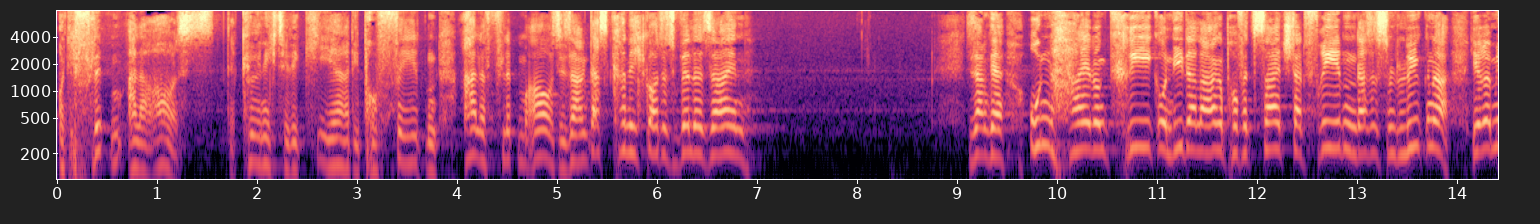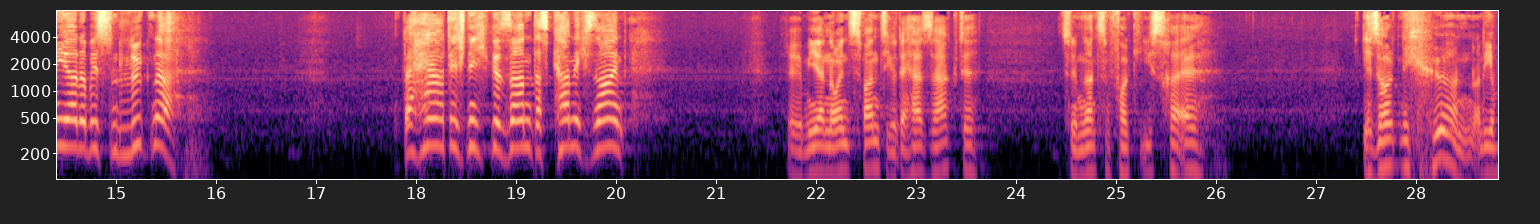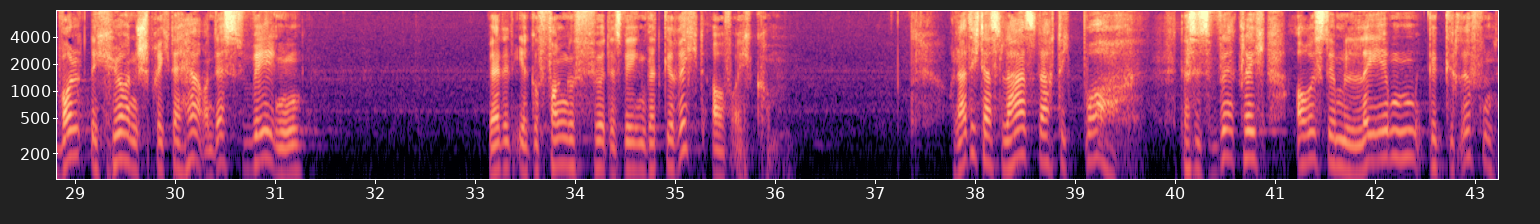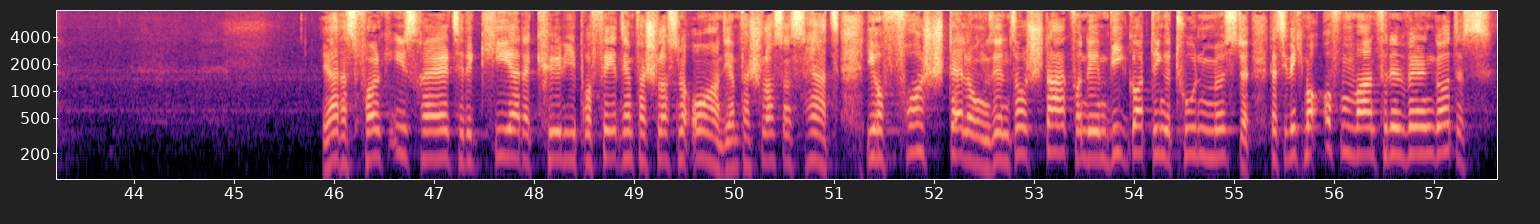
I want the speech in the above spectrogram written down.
Und die flippen alle aus. Der König Zedekia, die Propheten, alle flippen aus. Sie sagen, das kann nicht Gottes Wille sein. Sie sagen, wer Unheil und Krieg und Niederlage prophezeit statt Frieden, das ist ein Lügner. Jeremia, du bist ein Lügner. Der Herr hat dich nicht gesandt, das kann nicht sein. Jeremia 29, und der Herr sagte zu dem ganzen Volk Israel, Ihr sollt nicht hören und ihr wollt nicht hören, spricht der Herr. Und deswegen werdet ihr gefangen geführt, deswegen wird Gericht auf euch kommen. Und als ich das las, dachte ich, boah, das ist wirklich aus dem Leben gegriffen. Ja, das Volk Israel, Zedekia, der König, die Propheten, sie haben verschlossene Ohren, sie haben verschlossenes Herz. Ihre Vorstellungen sind so stark von dem, wie Gott Dinge tun müsste, dass sie nicht mal offen waren für den Willen Gottes.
